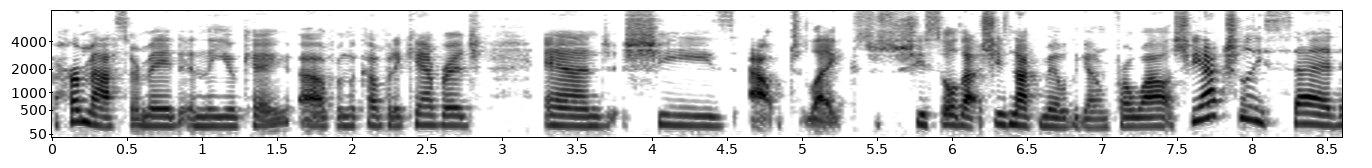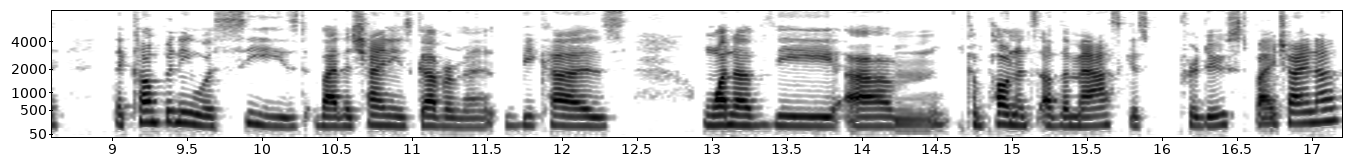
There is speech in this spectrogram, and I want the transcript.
her masks are made in the UK uh, from the company Cambridge, and she's out. Like she sold out. She's not gonna be able to get them for a while. She actually said the company was seized by the Chinese government because one of the um, components of the mask is produced by China.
